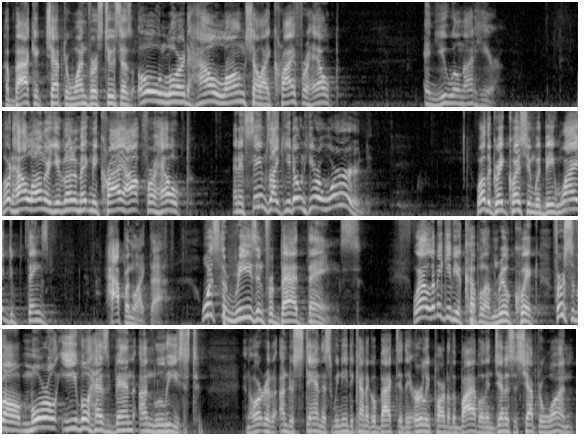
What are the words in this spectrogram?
Habakkuk chapter 1, verse 2 says, Oh Lord, how long shall I cry for help and you will not hear? Lord, how long are you going to make me cry out for help? And it seems like you don't hear a word. Well, the great question would be why do things happen like that? What's the reason for bad things? Well, let me give you a couple of them real quick. First of all, moral evil has been unleashed. In order to understand this, we need to kind of go back to the early part of the Bible in Genesis chapter 1,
